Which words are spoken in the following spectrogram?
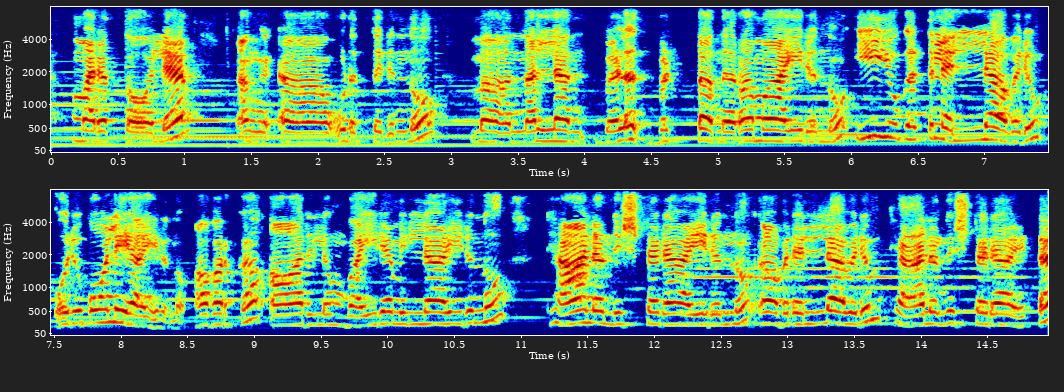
മരത്തോൽ ഉടുത്തിരുന്നു നല്ല വെള വെട്ട നിറമായിരുന്നു. ഈ യുഗത്തിൽ എല്ലാവരും ഒരുപോലെയായിരുന്നു. അവർക്ക് ആരിലും വൈരമില്ലായിരുന്നു. ധ്യാനനിഷ്ഠരായിരുന്നു. അവരെല്ലാവരും ധ്യാനനിഷ്ഠരായിട്ട്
